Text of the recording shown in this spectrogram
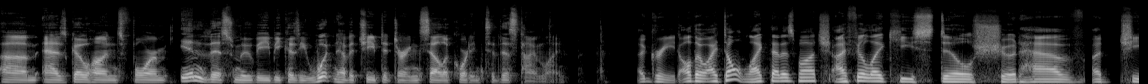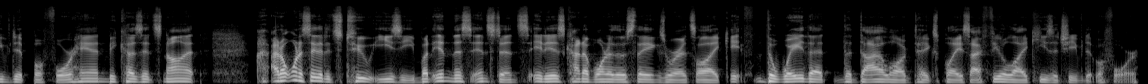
um, as Gohan's form in this movie because he wouldn't have achieved it during Cell according to this timeline. Agreed. Although I don't like that as much. I feel like he still should have achieved it beforehand because it's not I don't want to say that it's too easy, but in this instance, it is kind of one of those things where it's like it, the way that the dialogue takes place, I feel like he's achieved it before.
